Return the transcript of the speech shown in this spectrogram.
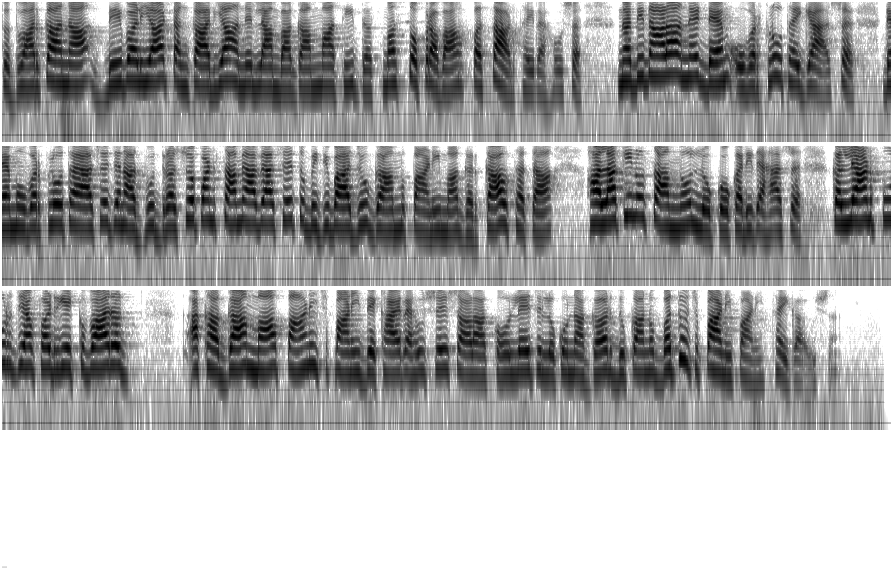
તો દ્વારકાના દેવળિયા, ટંકારિયા અને લાંબા ગામમાંથી ધસમસતો પ્રવાહ પસાર થઈ રહ્યો છે. નદી નાળા અને ડેમ ઓવરફ્લો થઈ ગયા છે. ડેમ ઓવરફ્લો થયા છે, જેના અદ્ભુત દ્રશ્યો પણ સામે આવ્યા છે. તો બીજી બાજુ ગામ પાણીમાં ગરકાવ થતા હાલાકીનો સામનો લોકો કરી રહ્યા છે. કલ્યાણપુર જ્યાં ફરી એકવાર આખા ગામમાં પાણી જ પાણી દેખાઈ રહ્યું છે. શાળા, કોલેજ, લોકોના ઘર, દુકાનો બધું જ પાણી પાણી થઈ ગયું છે.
